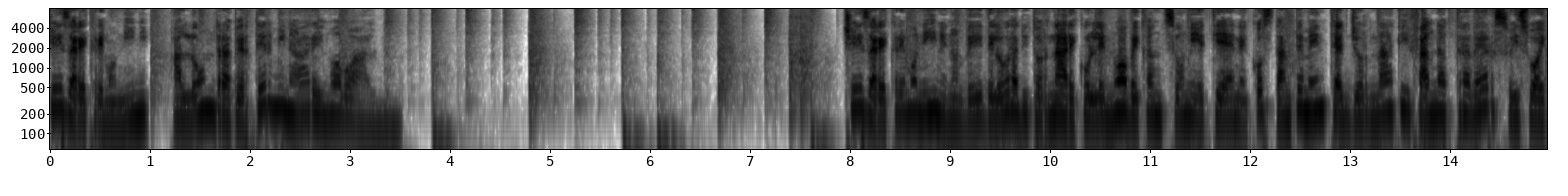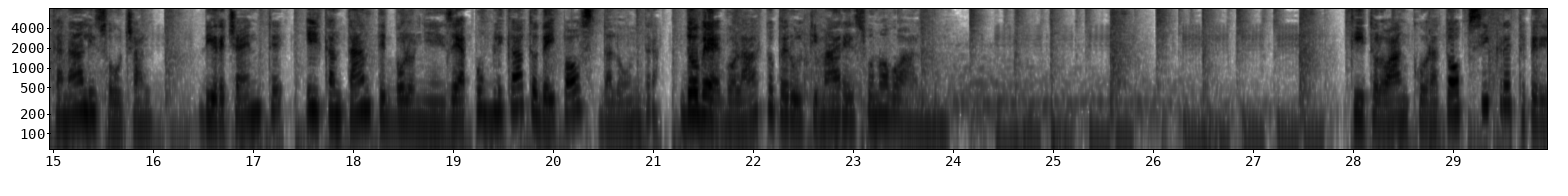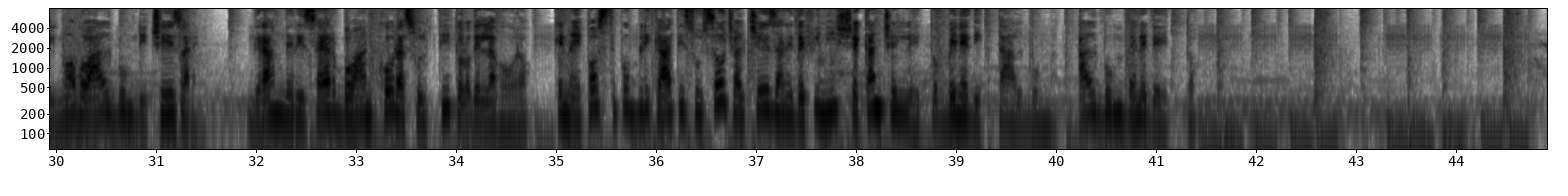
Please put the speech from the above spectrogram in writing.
Cesare Cremonini, a Londra per terminare il nuovo album. Cesare Cremonini non vede l'ora di tornare con le nuove canzoni e tiene costantemente aggiornati i fan attraverso i suoi canali social. Di recente, il cantante bolognese ha pubblicato dei post da Londra, dove è volato per ultimare il suo nuovo album. Titolo ancora top secret per il nuovo album di Cesare. Grande riservo ancora sul titolo del lavoro, che nei post pubblicati su social Cesare definisce cancelletto Benedict Album, album benedetto.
